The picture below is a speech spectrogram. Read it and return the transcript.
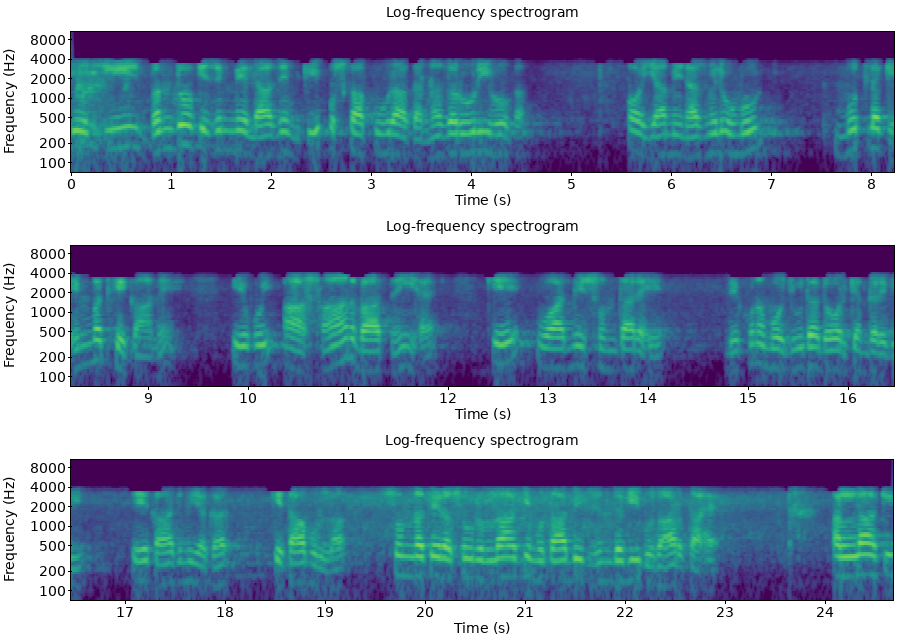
جو چیز بندوں کے ذمے لازم کی اس کا پورا کرنا ضروری ہوگا۔ اور یا میں نازم العمور مطلق ہمت کے کام ہے، یہ کوئی آسان بات نہیں ہے کہ وہ آدمی سنتا رہے۔ دیکھو نا، موجودہ دور کے اندر بھی ایک آدمی اگر کتاب اللہ، سنت رسول اللہ کے مطابق زندگی گزارتا ہے اللہ کی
